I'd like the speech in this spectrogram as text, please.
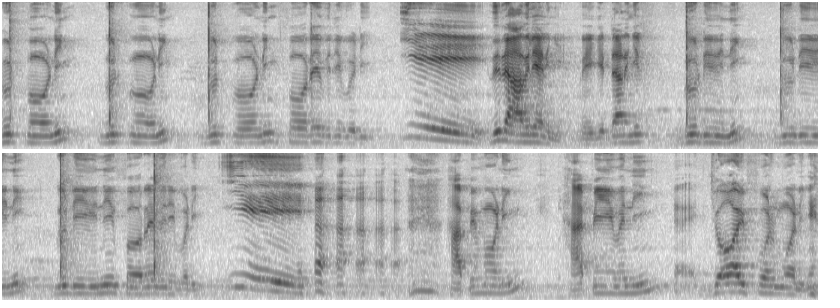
Good morning good morning good morning for everybody ഏ ഇത് രാവിലെ ആണെങ്കിൽ വൈകിട്ടാണെങ്കിൽ good evening good evening good evening for everybody happy morning happy evening joyful morning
